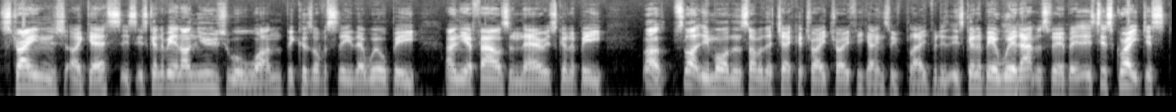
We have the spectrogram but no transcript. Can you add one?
strange, I guess. It's, it's going to be an unusual one because obviously there will be only a thousand there. It's going to be well slightly more than some of the Checkatrade Trophy games we've played, but it's, going to be a weird atmosphere. But it's just great, just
